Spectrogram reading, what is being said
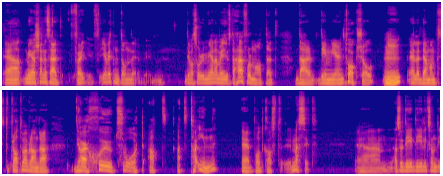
Eh, men jag känner så här att, för, jag vet inte om det, var så du menar med just det här formatet, där det är mer en talkshow, Mm. eller där man pratar med varandra, det har jag sjukt svårt att, att ta in eh, podcastmässigt. Um, alltså det, det är liksom, det,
